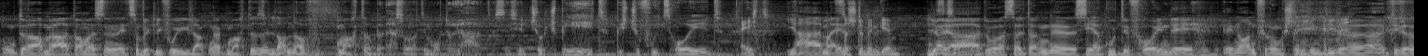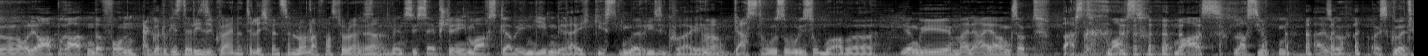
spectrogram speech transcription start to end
Und da haben wir auch damals noch nicht so wirklich viele Gedanken gemacht, dass ich einen Laden aufgemacht habe. So nach dem Motto, ja, das ist jetzt schon spät, bist schon viel zu alt. Echt? Ja, Hat es da Stimmen gegeben? Ja, ja, du hast halt dann äh, sehr gute Freunde, in Anführungsstrichen, die, da, die da dann alle abraten davon. Ah gut, du gehst ein Risiko ein natürlich, wenn du dann Laden aufmachst, oder? Also, ja. Wenn du dich selbstständig machst, glaube ich, in jedem Bereich gehst du immer ein Risiko ein. Ja. Gastro sowieso, aber irgendwie, meine Eier haben gesagt, passt, mach's, mach's, lass jucken. Also, alles gut,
